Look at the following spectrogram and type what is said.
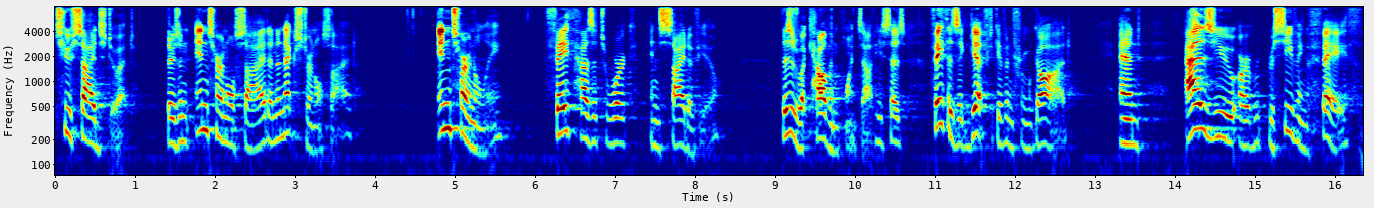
two sides to it there's an internal side and an external side. Internally, faith has its work inside of you. This is what Calvin points out. He says, faith is a gift given from God. And as you are receiving faith,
